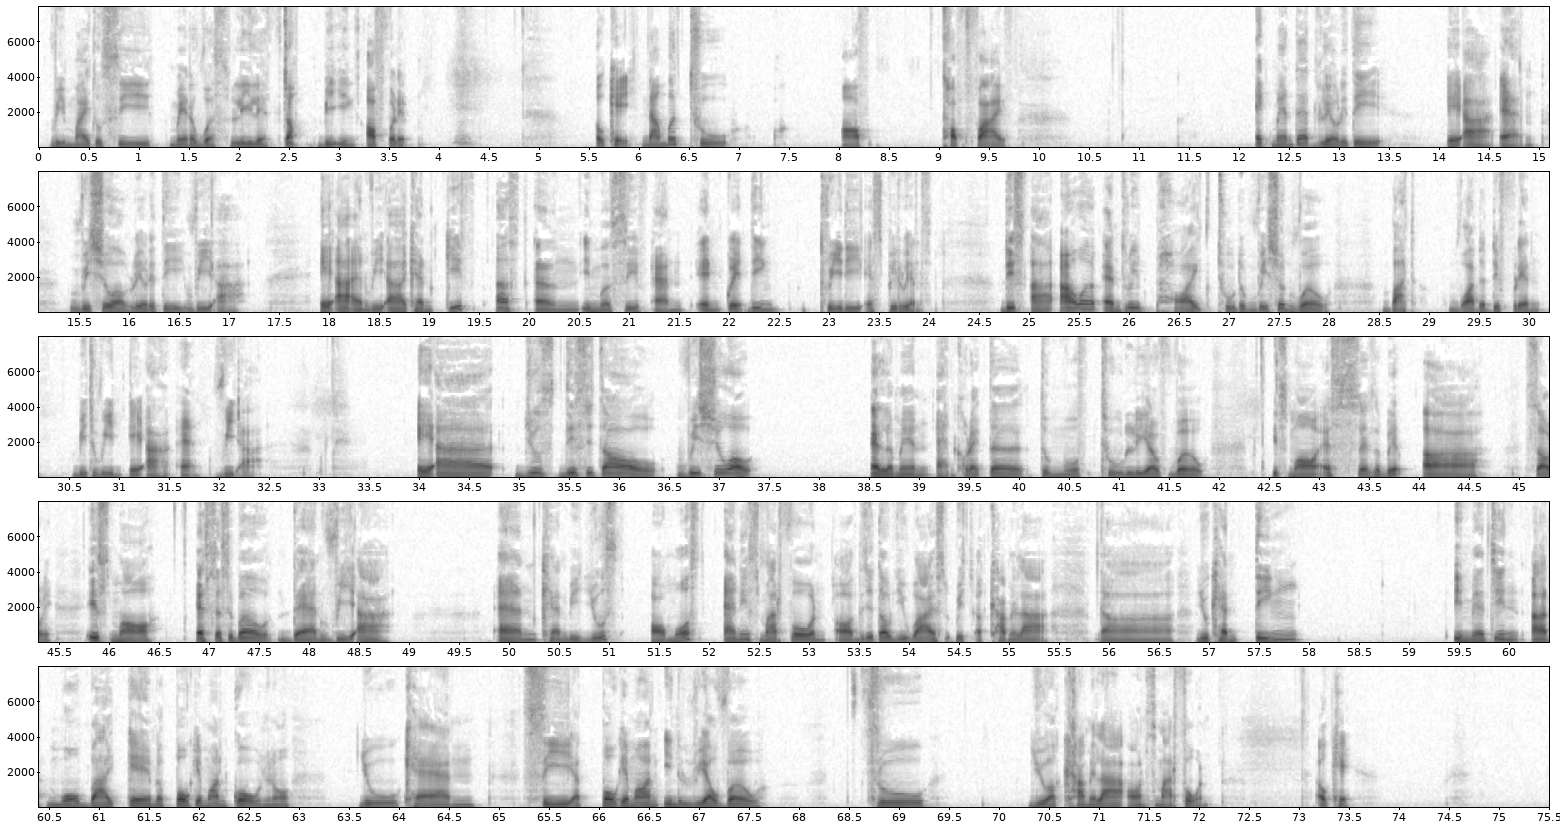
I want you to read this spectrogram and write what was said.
we might to see metaverse related job being offered. Okay, number two of top five augmented reality AR and visual reality VR. AR and VR can give us an immersive and engaging 3D experience. These are our entry point to the vision world, but what the difference between AR and VR? AR use digital visual element and character to move to real world. It's more accessible. Uh, sorry, it's more accessible than VR and can be used almost any smartphone or digital device with a camera. Uh, you can think, imagine a mobile game, the Pokemon Go. You know, you can see a Pokemon in the real world through your camera on smartphone. Okay.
